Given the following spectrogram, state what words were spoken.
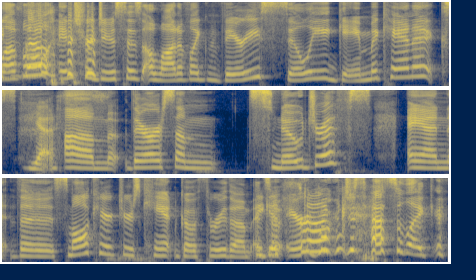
level introduces a lot of like very silly game mechanics yes. um there are some snow drifts and the small characters can't go through them They and so aragorn stuck. just has to like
